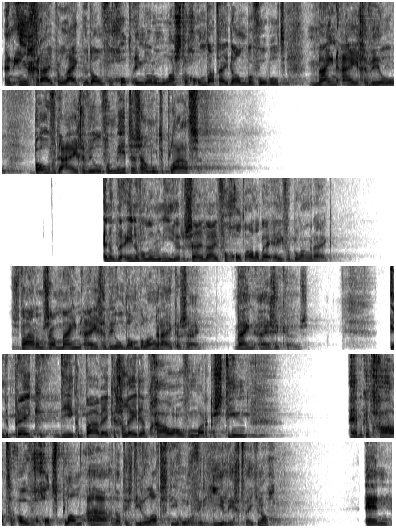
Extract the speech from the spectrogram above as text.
En ingrijpen lijkt me dan voor God enorm lastig, omdat hij dan bijvoorbeeld mijn eigen wil boven de eigen wil van Meerte zou moeten plaatsen. En op de een of andere manier zijn wij voor God allebei even belangrijk. Dus waarom zou mijn eigen wil dan belangrijker zijn? mijn eigen keuze. In de preek die ik een paar weken geleden heb gehouden over Marcus 10, heb ik het gehad over Gods plan A. Dat is die lat die ongeveer hier ligt, weet je nog? En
